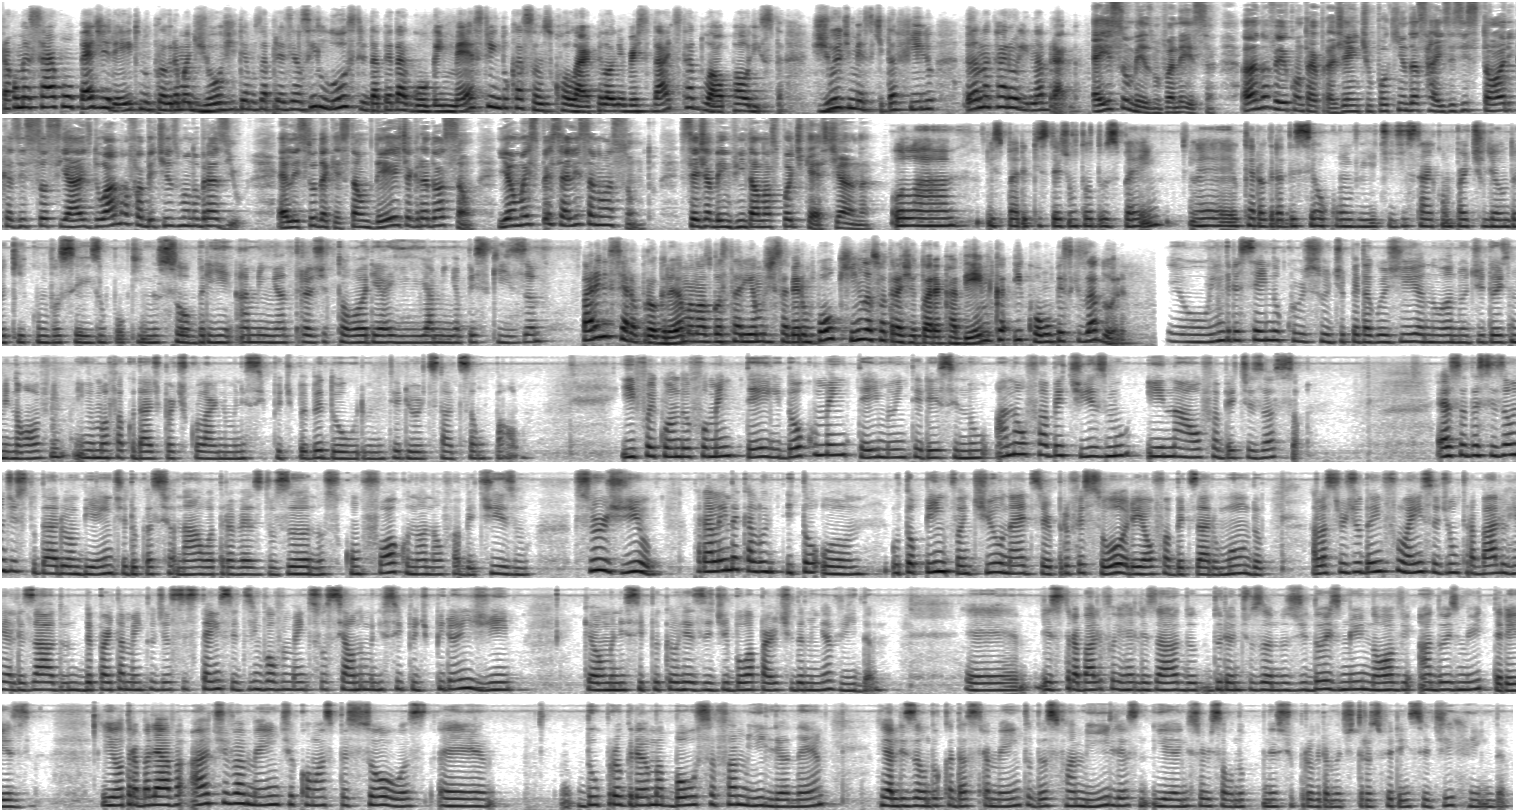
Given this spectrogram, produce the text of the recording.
Para começar com o pé direito, no programa de hoje temos a presença ilustre da pedagoga e mestre em educação escolar pela Universidade Estadual Paulista, Júlia de Mesquita Filho, Ana Carolina Braga. É isso mesmo, Vanessa. A Ana veio contar pra gente um pouquinho das raízes históricas e sociais do analfabetismo no Brasil. Ela estuda a questão desde a graduação e é uma especialista no assunto. Seja bem-vinda ao nosso podcast, Ana. Olá, espero que estejam todos bem. É, eu quero agradecer ao convite de estar compartilhando aqui com vocês um pouquinho sobre a minha trajetória e a minha pesquisa. Para iniciar o programa, nós gostaríamos de saber um pouquinho da sua trajetória acadêmica e como pesquisadora. Eu ingressei no curso de pedagogia no ano de 2009 em uma faculdade particular no município de Bebedouro, no interior do estado de São Paulo. E foi quando eu fomentei e documentei meu interesse no analfabetismo e na alfabetização. Essa decisão de estudar o ambiente educacional através dos anos, com foco no analfabetismo, surgiu para além daquela utopia infantil né, de ser professor e alfabetizar o mundo, ela surgiu da influência de um trabalho realizado no Departamento de Assistência e Desenvolvimento Social no município de Pirangi, que é o município que eu residi boa parte da minha vida. É, esse trabalho foi realizado durante os anos de 2009 a 2013 e eu trabalhava ativamente com as pessoas é, do programa Bolsa Família, né? Realizando o cadastramento das famílias e a inserção no, neste programa de transferência de renda.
